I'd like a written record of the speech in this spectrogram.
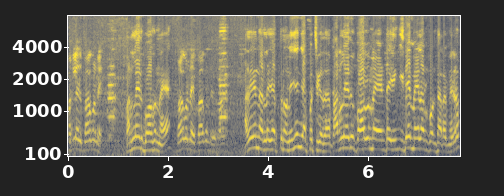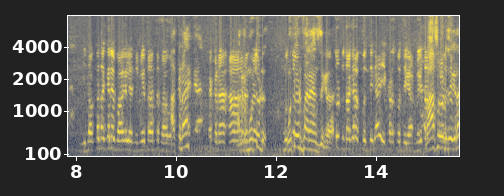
పర్లేదు బాగున్నాయి. పర్లేదు బాగున్నాయా? బాగున్నాయి. అదేంది అట్లా చెప్తున్నావు? నిజం చెప్పొచ్చు కదా. పర్లేదు బాగున్నాయి అంటే ఇదే మేలు అనుకుంటారా మీరు? ఇది ఒక్క దగ్గరే బాగలేదు మిగతా అంతా బాగుంది. అక్కడ? అక్కడ అక్కడ ముత్తూట్ ముత్తూట్ ఫైనాన్స్ దగ్గర. దగ్గర కొద్దిగా ఇక్కడ కొద్దిగా మిగతా క్రాస్ రోడ్ దగ్గర?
